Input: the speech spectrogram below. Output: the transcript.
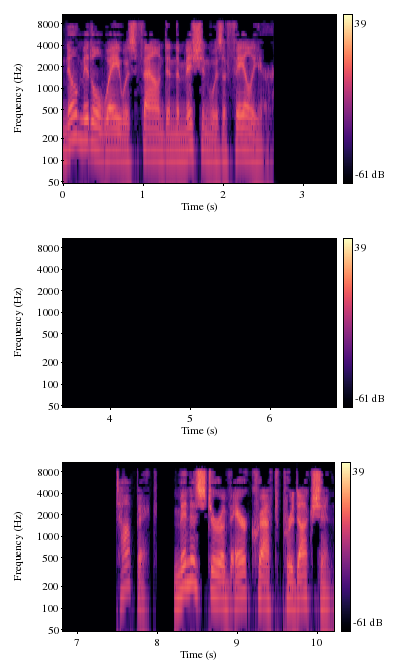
No middle way was found and the mission was a failure. Minister of Aircraft Production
